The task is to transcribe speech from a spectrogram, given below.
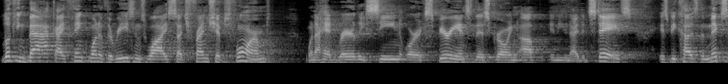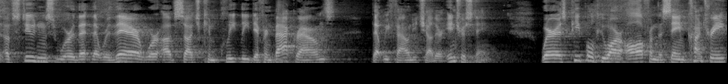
Looking back, I think one of the reasons why such friendships formed, when I had rarely seen or experienced this growing up in the United States, is because the mix of students were that, that were there were of such completely different backgrounds that we found each other interesting. Whereas people who are all from the same country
